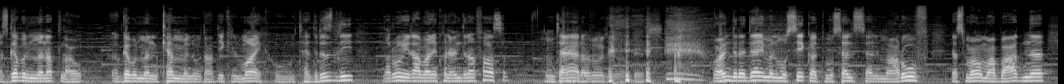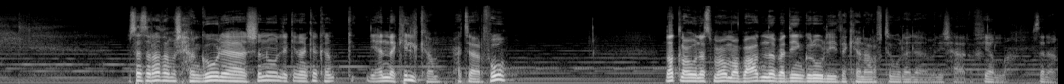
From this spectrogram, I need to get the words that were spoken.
بس قبل ما نطلع قبل ما نكمل ونعطيك المايك وتهدرز لي ضروري طبعا يكون عندنا فاصل. أنت عارف. وعندنا دائما موسيقى مسلسل معروف نسمعوه مع بعضنا. المسلسل هذا مش حنقوله شنو لكن لأن كلكم حتعرفوه. نطلع ونسمعوه مع بعضنا بعدين قولوا لي إذا كان عرفتوه ولا لا مانيش عارف. يلا سلام.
